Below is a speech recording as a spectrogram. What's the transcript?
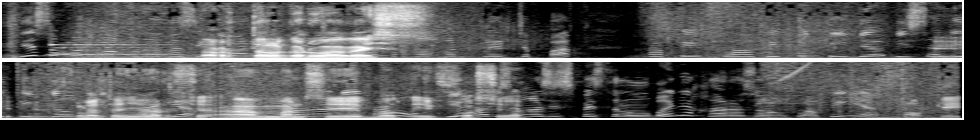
Dia sempat melakukan rotasi Turtle kedua, guys. Melakukan clear cepat, tapi Fluffy pun tidak bisa ditinggal Kelihatannya harusnya aman sih buat EVOS ya. bisa ngasih space terlalu banyak ke arah seorang Fluffy-nya. Oke,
